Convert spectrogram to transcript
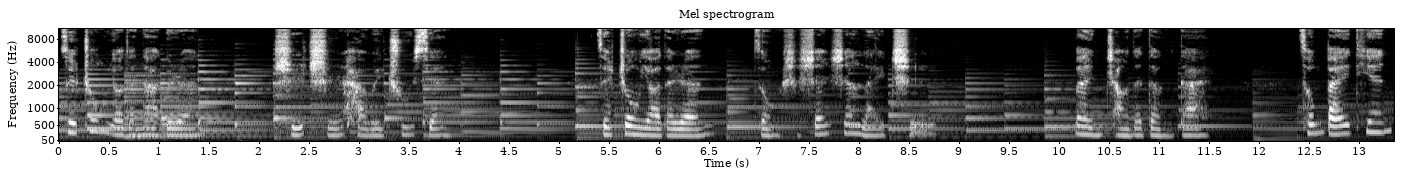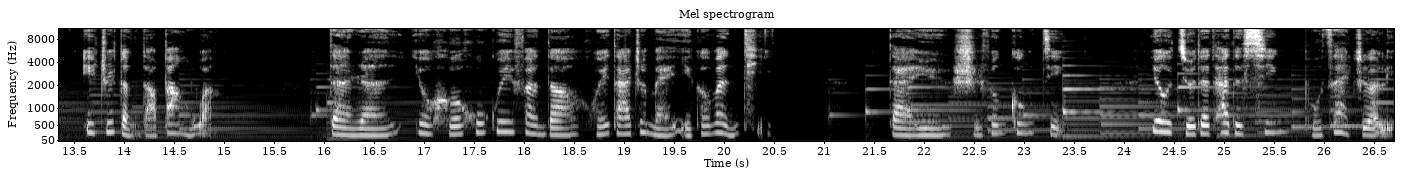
最重要的那个人，迟迟还未出现。最重要的人，总是姗姗来迟。漫长的等待，从白天。一直等到傍晚，淡然又合乎规范地回答着每一个问题。黛玉十分恭敬，又觉得他的心不在这里，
